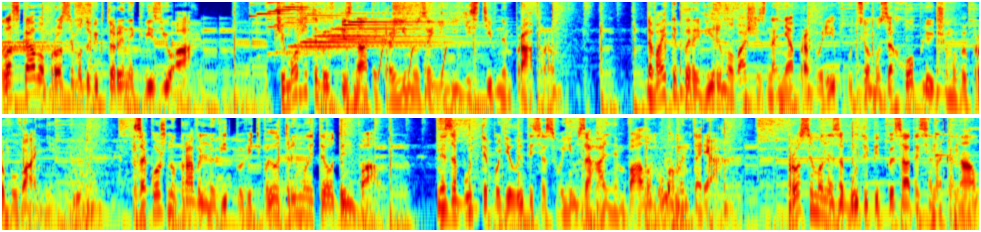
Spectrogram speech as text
Ласкаво просимо до вікторини Quiz.ua. Чи можете ви впізнати країну за її їстівним прапором? Давайте перевіримо ваші знання прапорів у цьому захоплюючому випробуванні. За кожну правильну відповідь ви отримуєте один бал. Не забудьте поділитися своїм загальним балом у коментарях. Просимо не забути підписатися на канал,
